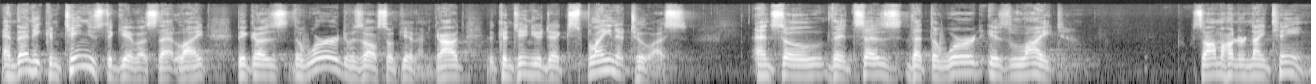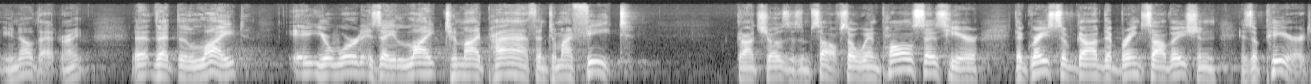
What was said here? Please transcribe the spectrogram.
And then he continues to give us that light because the word was also given. God continued to explain it to us. And so it says that the word is light. Psalm 119, you know that, right? Uh, that the light eh, your word is a light to my path and to my feet. God shows us himself. So when Paul says here, the grace of God that brings salvation has appeared,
